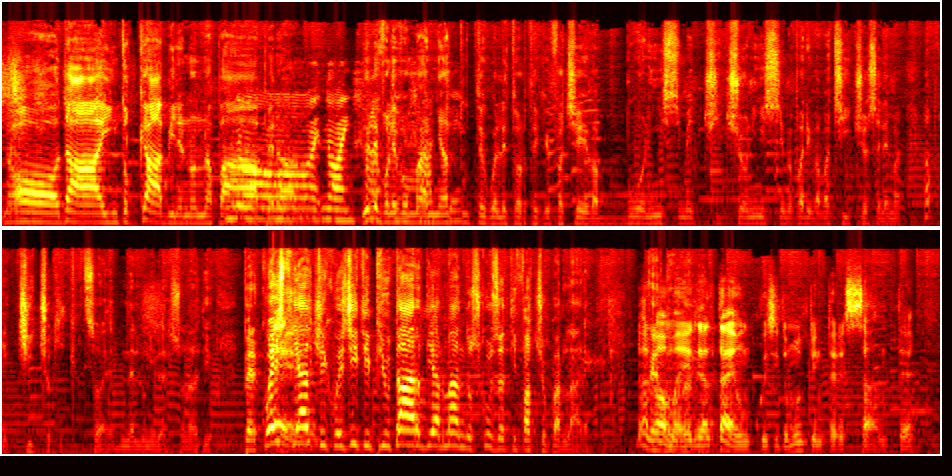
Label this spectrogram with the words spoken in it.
No, dai, intoccabile nonna papera. No, no, infatti, Io le volevo infatti. mangiare tutte quelle torte che faceva, buonissime, ciccionissime. Poi arrivava Ciccio e se le mangiava. Ma poi Ciccio chi cazzo è nell'universo narrativo? Per questi Eh. altri quesiti più tardi, Armando, scusa, ti faccio parlare. No, no, Perdonami. ma in realtà è un quesito molto interessante.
